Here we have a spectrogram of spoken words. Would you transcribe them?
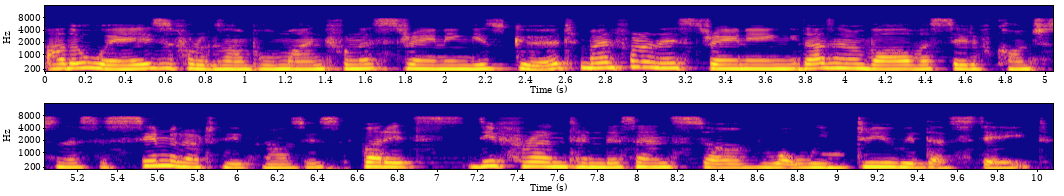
other ways. For example, mindfulness training is good. Mindfulness training does involve a state of consciousness similar to hypnosis, but it's different in the sense of what we do with that state.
